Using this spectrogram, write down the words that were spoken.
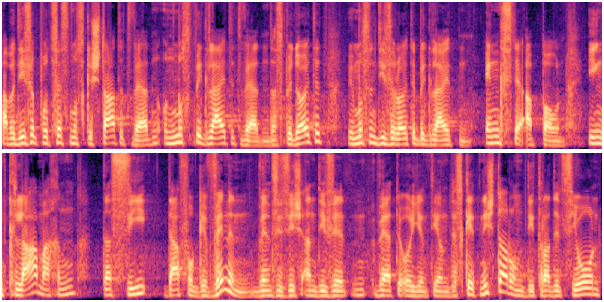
Aber dieser Prozess muss gestartet werden und muss begleitet werden. Das bedeutet, wir müssen diese Leute begleiten, Ängste abbauen, ihnen klar machen, dass sie davor gewinnen, wenn sie sich an diese Werte orientieren. Es geht nicht darum, die Tradition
